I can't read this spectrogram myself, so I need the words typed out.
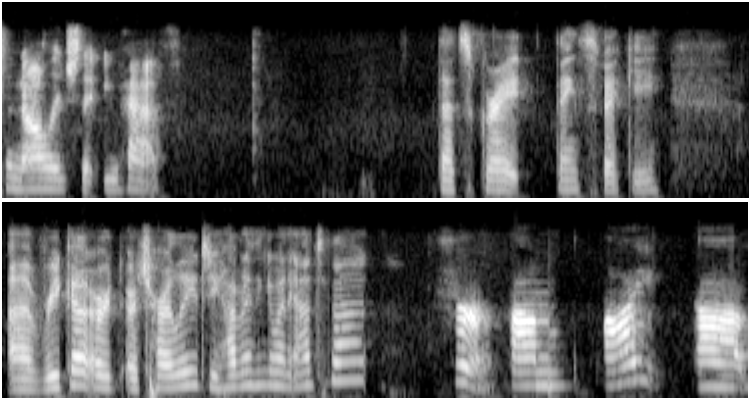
the knowledge that you have. That's great. Thanks, Vicki. Uh, Rika or, or Charlie, do you have anything you want to add to that? Sure. Um, I uh,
